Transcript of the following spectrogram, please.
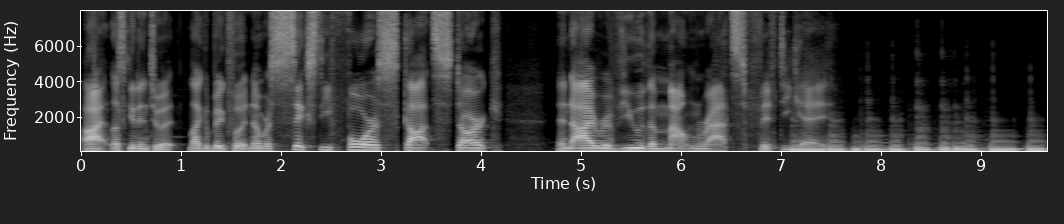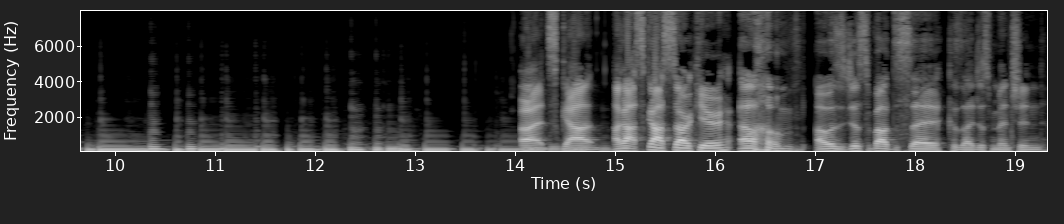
All right, let's get into it. Like a Bigfoot, number 64, Scott Stark, and I review the Mountain Rats 50k. All right, Scott. I got Scott Stark here. Um, I was just about to say because I just mentioned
